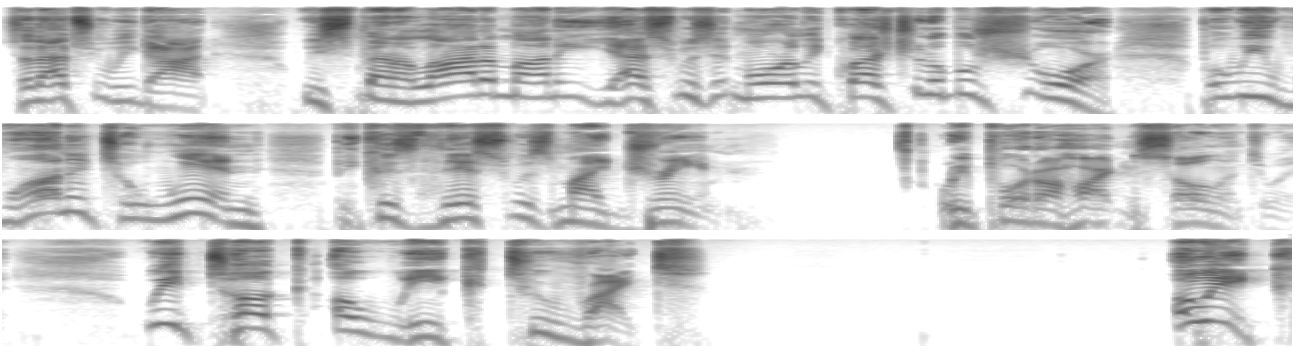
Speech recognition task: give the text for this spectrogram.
So that's who we got. We spent a lot of money. Yes was it morally questionable? Sure. But we wanted to win because this was my dream. We poured our heart and soul into it. We took a week to write. A week.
